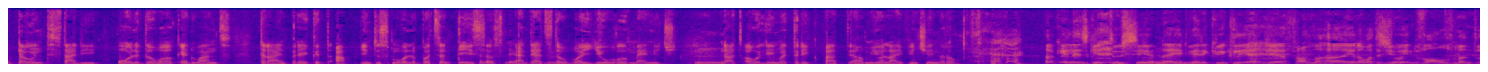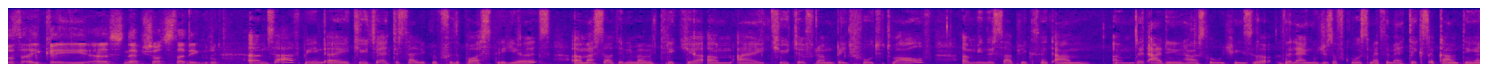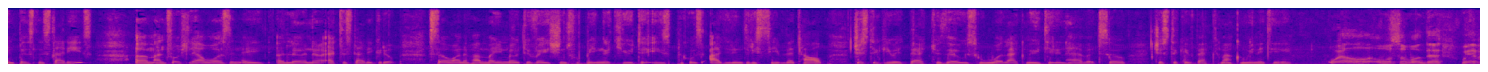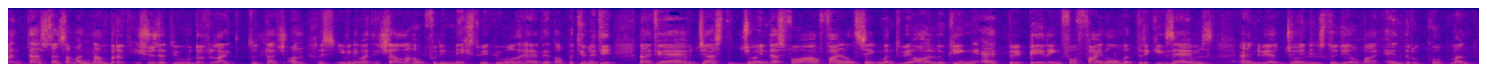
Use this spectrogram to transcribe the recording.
don't study all of the work at once. Try and break it up into smaller bits and pieces, Definitely. and that's the way you will manage Mm. not only matric but um, your life in general. Okay, let's get to Seonaid very quickly and hear from her. You know, what is your involvement with AK uh, Snapshot Study Group? Um, so I've been a tutor at the study group for the past three years. Um, I started in my matric year. Um, I tutor from grade four to twelve um, in the subjects that I'm um, that I did in high school, which is uh, the languages, of course, mathematics, accounting, and business studies. Um, unfortunately, I wasn't a, a learner at the study group, so one of my main motivations for being a tutor is because I didn't receive that help, just to give it back to those who were like me who didn't have it. So just to give back to my community. Well, awesome on that. We haven't touched on some a number of issues that we would have liked to touch on this evening, but inshallah, hopefully next week we will have that opportunity. Now, if you have just joined us for our final segment, we are looking at preparing for final matric exams, and we are joined in studio by Andrew Koopman,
